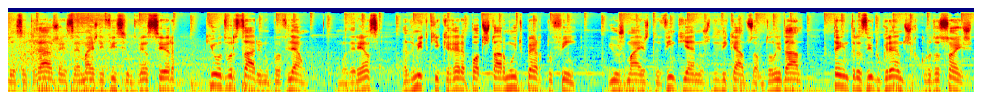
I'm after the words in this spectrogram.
das aterragens é mais difícil de vencer que um adversário no pavilhão. O madeirense admite que a carreira pode estar muito perto do fim e os mais de 20 anos dedicados à modalidade têm trazido grandes recordações,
